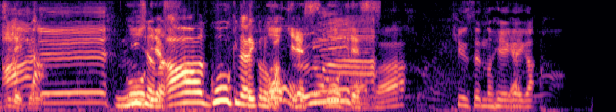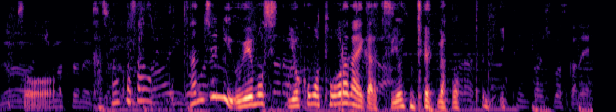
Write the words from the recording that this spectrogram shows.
1でいける。えー ?2 じゃない。あー、合気なら行くのか。合気ですうわ合気です。急戦の弊害がそう。カズノコさん単純に上もし横も通らないから強いんだよな本当に。展開しますかね。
